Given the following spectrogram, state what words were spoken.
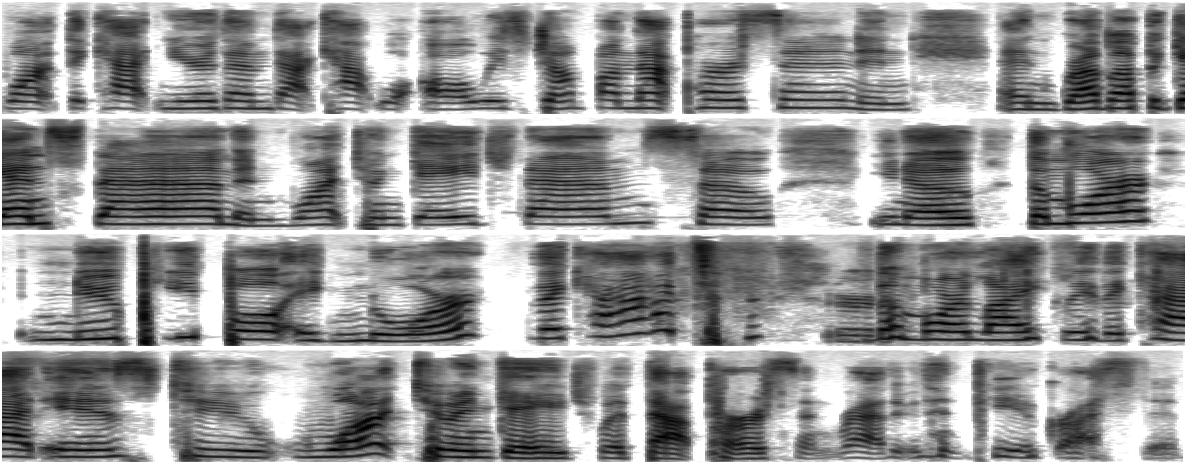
want the cat near them. That cat will always jump on that person and and rub up against them and want to engage them. So you know, the more new people ignore the cat, sure. the more likely the cat is to want to engage with that person rather than be aggressive.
